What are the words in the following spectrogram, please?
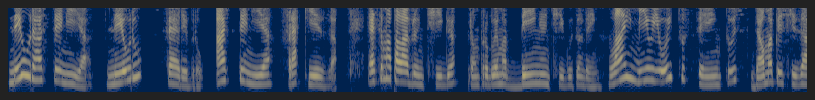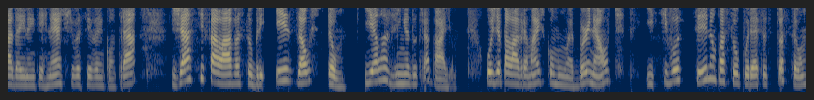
Neurastenia. Neuro, cérebro. Astenia, fraqueza. Essa é uma palavra antiga para um problema bem antigo também. Lá em 1800, dá uma pesquisada aí na internet que você vai encontrar, já se falava sobre exaustão e ela vinha do trabalho. Hoje a palavra mais comum é burnout e se você não passou por essa situação,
